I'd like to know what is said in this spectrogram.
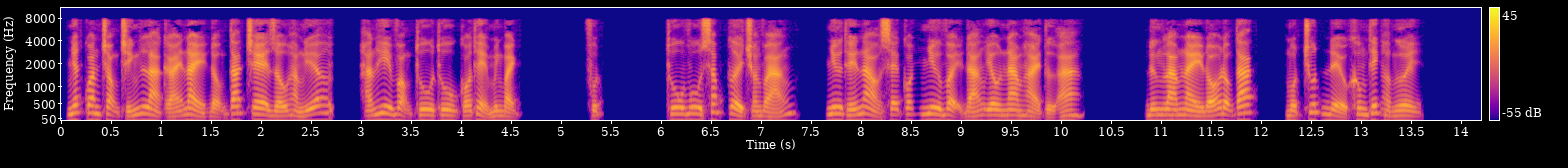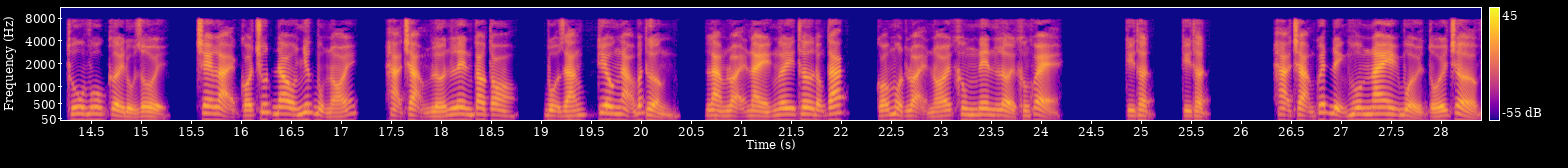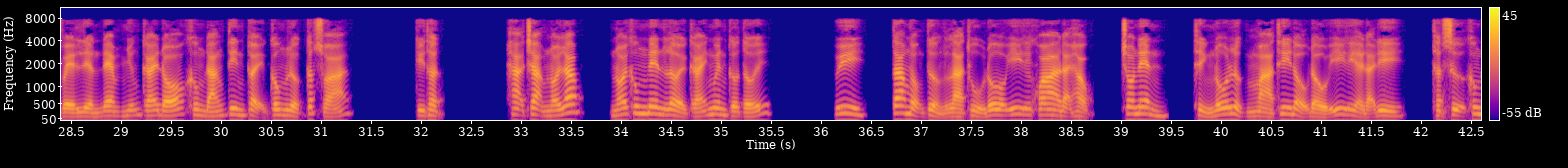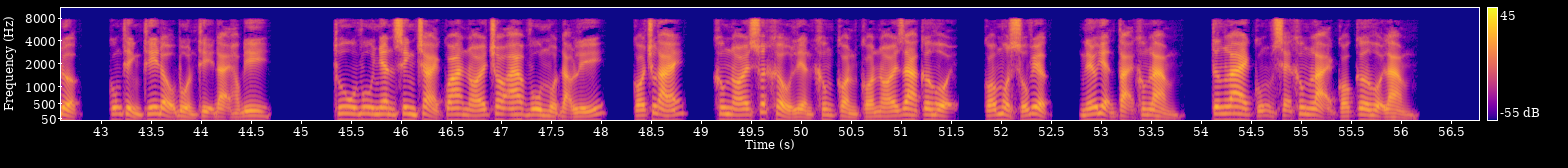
Nhất quan trọng chính là cái này động tác che giấu hàng nghĩa, hắn hy vọng thu thu có thể minh bạch. Phụt! Thu vu sắp cười choáng váng, như thế nào sẽ có như vậy đáng yêu nam hải tử A? Đừng làm này đó động tác, một chút đều không thích hợp ngươi. Thu vu cười đủ rồi, che lại có chút đau nhức bụng nói, hạ chạm lớn lên cao to, bộ dáng kiêu ngạo bất thường, làm loại này ngây thơ động tác, có một loại nói không nên lời không khỏe. Kỳ thật, kỳ thật. Hạ trạm quyết định hôm nay buổi tối trở về liền đem những cái đó không đáng tin cậy công lược cấp xóa. Kỳ thật. Hạ trạm nói lắp, nói không nên lời cái nguyên cớ tới. Uy, ta mộng tưởng là thủ đô y khoa đại học, cho nên, thỉnh nỗ lực mà thi đậu đầu y y đại đi, thật sự không được, cũng thỉnh thi đậu bổn thị đại học đi. Thu vu nhân sinh trải qua nói cho A vu một đạo lý, có chút ái, không nói xuất khẩu liền không còn có nói ra cơ hội, có một số việc, nếu hiện tại không làm, tương lai cũng sẽ không lại có cơ hội làm.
